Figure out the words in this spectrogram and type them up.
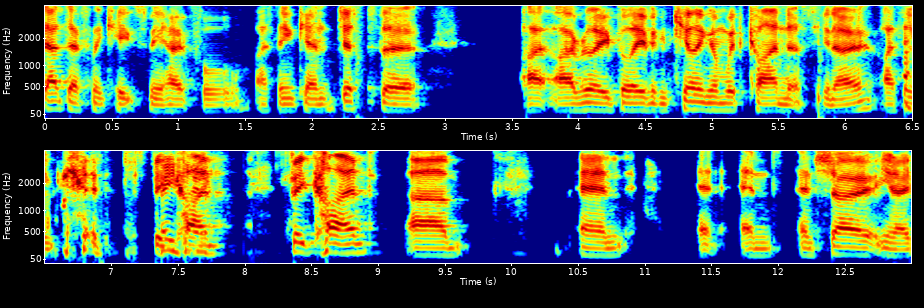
that definitely keeps me hopeful, I think. And just the, I, I really believe in killing them with kindness, you know, I think just be kind, be kind. Um, and, and and and show you know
